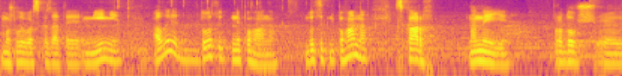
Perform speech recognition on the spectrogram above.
Можливо сказати, міні, але досить непогана. Досить непогана. Скарг на неї впродовж, е,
